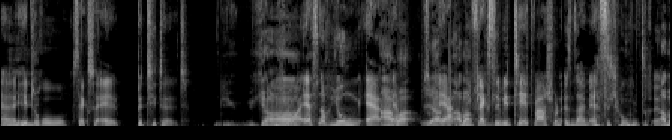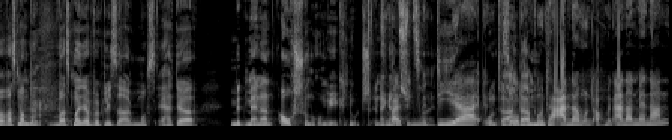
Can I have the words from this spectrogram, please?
äh, Hm. heterosexuell betitelt. Ja, Ja, er ist noch jung. Er, Aber- er, ja, er, aber- die Flexibilität war schon in seinem ersten Jungen drin. aber was man, was man ja wirklich sagen muss, er hat ja mit Männern auch schon rumgeknutscht in der Zum ganzen Beispiel Zeit. mit dir. Unter anderem. Unter anderem und auch mit anderen Männern.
